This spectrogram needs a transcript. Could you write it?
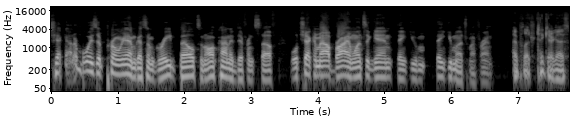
check out our boys at Pro Am. Got some great belts and all kind of different stuff. We'll check them out. Brian, once again, thank you. Thank you much, my friend. My pleasure. Take care, guys.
